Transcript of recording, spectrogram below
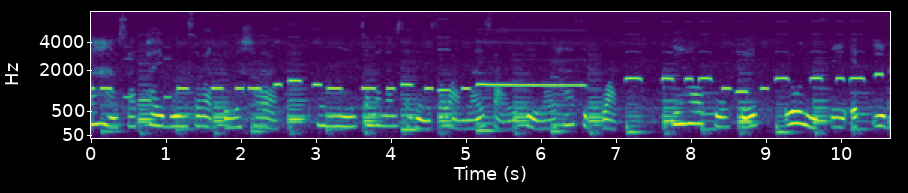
มหาทรัพย์ไพบูลสวัสดีค่ะ วันนี้จะมานำเสนอสว่านไร้สาย 450 วัตต์ ยี่ห้อคูฟิก รุ่น CFED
